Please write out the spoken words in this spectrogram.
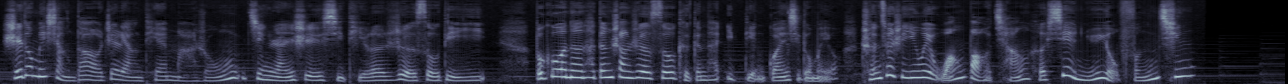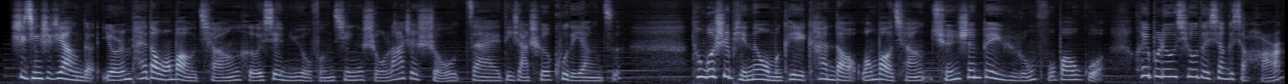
谁都没想到这两天马蓉竟然是喜提了热搜第一。不过呢，他登上热搜可跟他一点关系都没有，纯粹是因为王宝强和现女友冯清。事情是这样的，有人拍到王宝强和现女友冯清手拉着手在地下车库的样子。通过视频呢，我们可以看到王宝强全身被羽绒服包裹，黑不溜秋的像个小孩儿。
